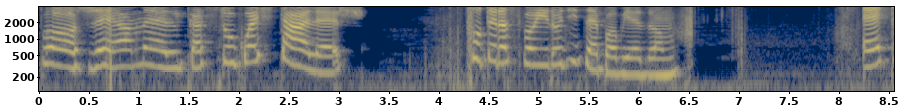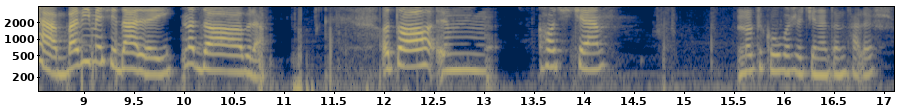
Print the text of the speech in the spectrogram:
Boże, Amelka, stukłaś talerz. Co teraz twoi rodzice powiedzą? E tam, bawimy się dalej. No dobra. Oto, chodźcie. No tylko uważajcie na ten talerz.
